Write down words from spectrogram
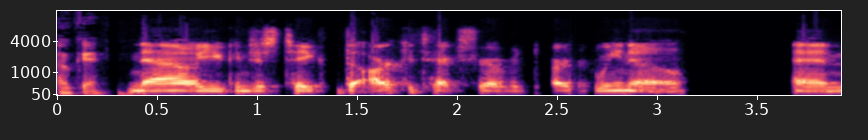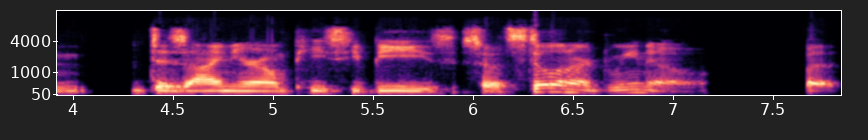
Okay. Now you can just take the architecture of an Arduino and design your own PCBs. So it's still an Arduino, but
